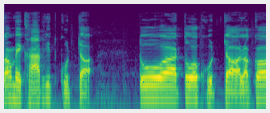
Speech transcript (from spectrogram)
ต้องไปคราฟที่ขุดเจาะ ตัวตัวขุดเจาะแล้วก็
